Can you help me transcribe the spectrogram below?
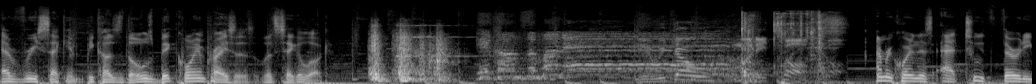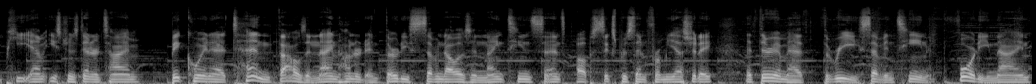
every second because those Bitcoin prices. Let's take a look. Here comes the money. Here we go. Money talk. I'm recording this at 2:30 p.m. Eastern Standard Time. Bitcoin at $10,937.19, up 6% from yesterday. Ethereum at 317.49,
